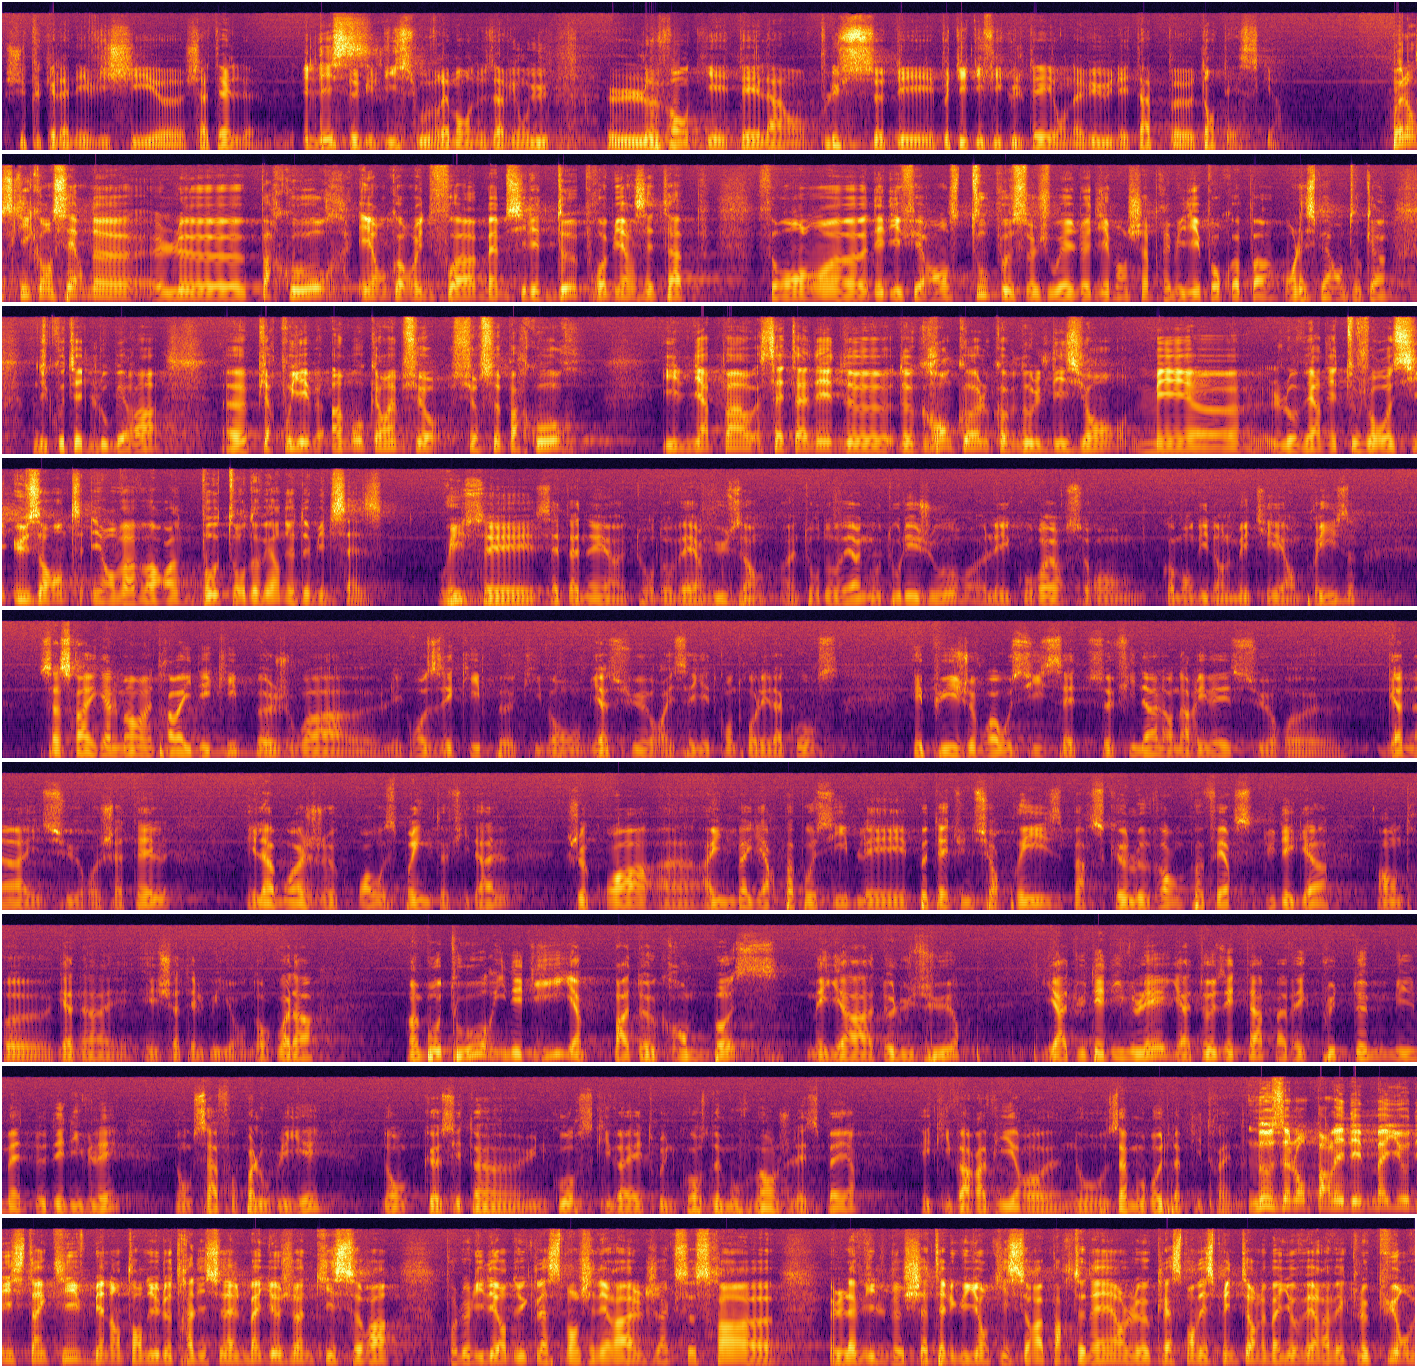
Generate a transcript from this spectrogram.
je ne sais plus quelle année Vichy-Châtel, 2010. 2010, où vraiment nous avions eu le vent qui était là en plus des petites difficultés et on a vu une étape dantesque. Voilà en ce qui concerne euh, le parcours, et encore une fois, même si les deux premières étapes feront euh, des différences, tout peut se jouer le dimanche après-midi, pourquoi pas, on l'espère en tout cas, du côté de Loubera. Euh, Pierre Pouillet, un mot quand même sur, ce parcours. Il n'y a pas cette année de, de grand col, comme nous le disions, mais l'Auvergne est toujours aussi usante, et on va avoir un beau Tour d'Auvergne 2016. Oui, c'est cette année un Tour d'Auvergne usant, un Tour d'Auvergne où tous les jours les coureurs seront, comme on dit dans le métier, en prise. Ça sera également un travail d'équipe. Je vois euh, les grosses équipes qui vont bien sûr essayer de contrôler la course. Et puis je vois aussi cette, ce final en arrivée sur euh, Ghana et sur Châtel. Et là, moi, je crois au sprint final. Je crois à, à une bagarre pas possible et peut-être une surprise parce que le vent peut faire du dégât entre Ghana et, Châtel-Guyon. Donc voilà, un beau tour, inédit. Il n'y a pas de grand boss, mais il y a de l'usure. Il y a du dénivelé. Il y a deux étapes avec plus de 2000 mètres de dénivelé. Donc ça, faut pas l'oublier. Donc euh, c'est une course qui va être une course de mouvement, je l'espère et qui va ravir euh, nos amoureux de la petite reine. Nous allons parler des maillots distinctifs, bien entendu le traditionnel maillot jaune qui sera pour le leader du classement général. Jacques, ce sera euh, la ville de Châtel-Guyon qui sera partenaire. Le classement des sprinteurs, le maillot vert avec le puy en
